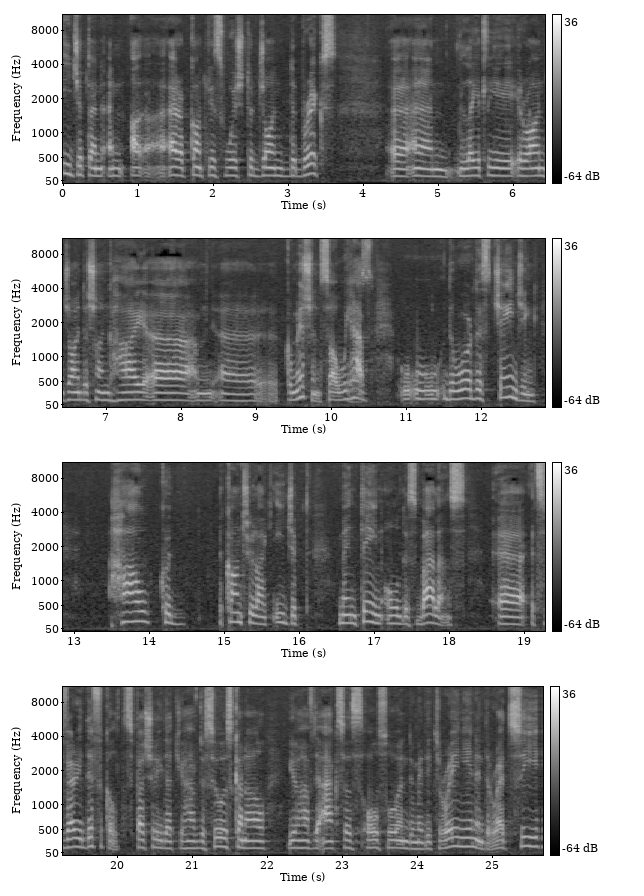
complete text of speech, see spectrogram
Egypt and, and uh, Arab countries wish to join the BRICS. Uh, and lately, Iran joined the Shanghai um, uh, Commission. So we Yes. have the world is changing. How could a country like Egypt maintain all this balance? Uh, it's very difficult, especially that you have the Suez Canal, you have the access also in the Mediterranean and the Red Sea.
